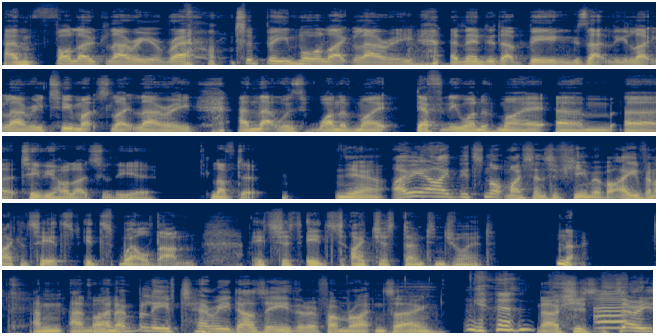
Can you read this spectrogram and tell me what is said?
and followed Larry around to be more like Larry and ended up being exactly like Larry, too much like Larry. And that was one of my, definitely one of my um, uh, TV highlights of the year. Loved it. yeah. I mean, I, it's not my sense of humor, but I, even I can see it's it's well done. It's just it's I just don't enjoy it. No. And and I don't believe Terri does either, if I'm right in saying. No, she's Uh, very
